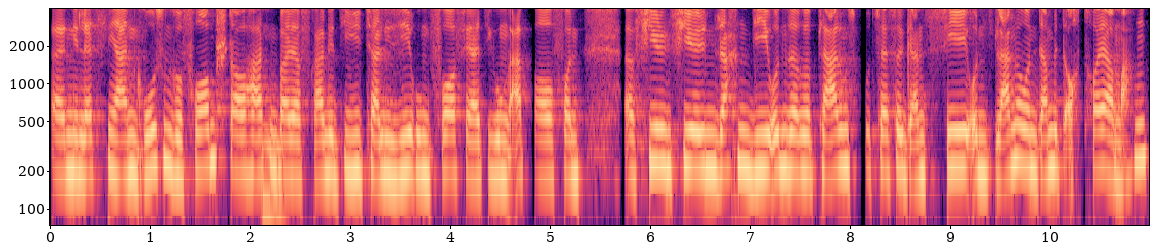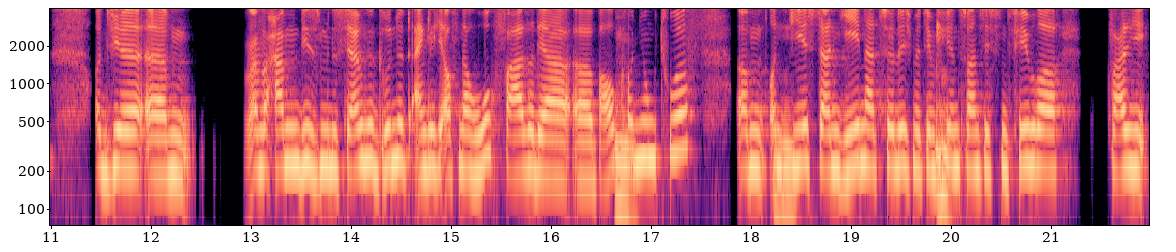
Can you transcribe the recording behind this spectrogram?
äh, in den letzten Jahren einen großen Reformstau hatten mhm. bei der Frage Digitalisierung, Vorfertigung, Abbau von äh, vielen, vielen Sachen, die unsere Planungsprozesse ganz zäh und lange und damit auch teuer machen. Und wir ähm, haben dieses Ministerium gegründet eigentlich auf einer Hochphase der äh, Baukonjunktur. Mhm. Ähm, und mhm. die ist dann je natürlich mit dem 24. Februar quasi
